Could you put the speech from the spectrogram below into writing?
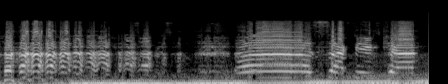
ah, sack team.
